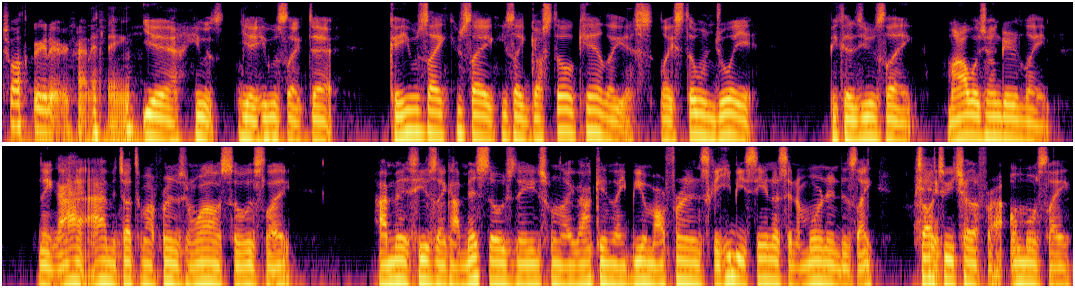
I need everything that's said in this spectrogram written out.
twelfth grader kind of thing. Yeah, he was. Yeah, he was like that. Okay, he was like, he was like, he's like, y'all still a kid, like, like, still enjoy it, because he was like, when I was younger, like, like I I haven't talked to my friends in a while, so it's like, I miss. He was like, I miss those days when like I can like be with my friends, cause he be seeing us in the morning, just like talk to each other for almost like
